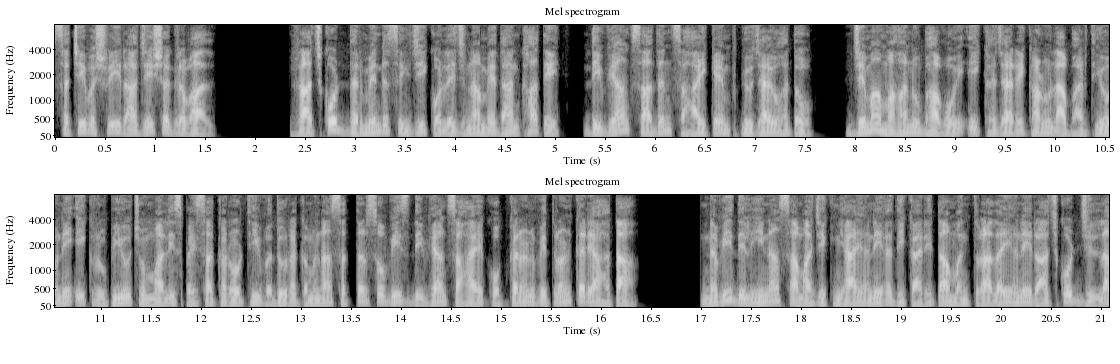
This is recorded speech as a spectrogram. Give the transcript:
સચિવ શ્રી રાજેશ અગ્રવાલ. રાજકોટ ધર્મેન્દ્રસિંહજી કોલેજના મેદાન ખાતે દિવ્યાંગ સાધન સહાય કેમ્પ યોજાયો હતો, જેમાં મહાનુભાવોએ એક હજાર એકાણું લાભાર્થીઓને એક રૂપિયો ચુમ્માલીસ પૈસા કરોડથી વધુ રકમના સત્તરસો વીસ દિવ્યાંગ સહાયક ઉપકરણ વિતરણ કર્યા હતા. નવી દિલ્હીના સામાજિક ન્યાય અને અધિકારિતા મંત્રાલય અને રાજકોટ જિલ્લા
